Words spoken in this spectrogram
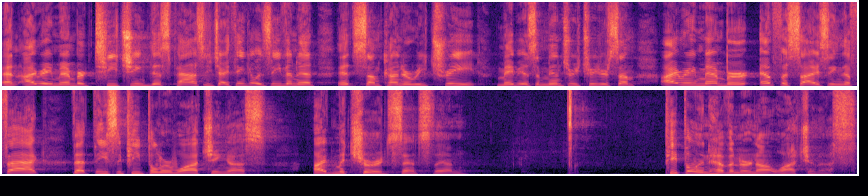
and I remember teaching this passage. I think it was even at, at some kind of retreat, maybe it was a men's retreat or something. I remember emphasizing the fact that these people are watching us. I've matured since then. People in heaven are not watching us.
